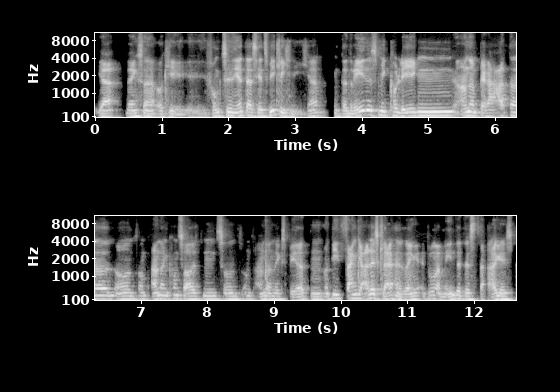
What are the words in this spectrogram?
ja, denkst du, okay, funktioniert das jetzt wirklich nicht? Ja? Und dann redest mit Kollegen, anderen Beratern und, und anderen Consultants und, und anderen Experten und die sagen dir alles gleich. Du, am Ende des Tages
